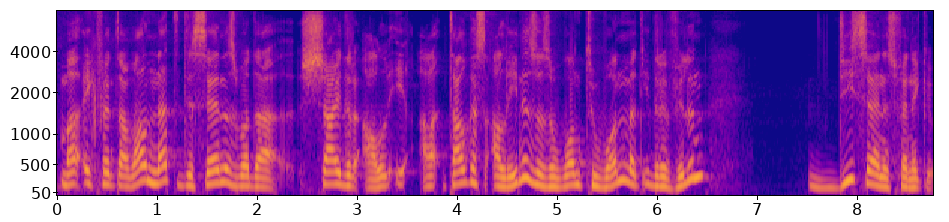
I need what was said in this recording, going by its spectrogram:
Maar ik vind dat wel net de scènes waar dat Scheider al, telkens alleen is, dus een one-to-one met iedere villain. Die scènes vind ik...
